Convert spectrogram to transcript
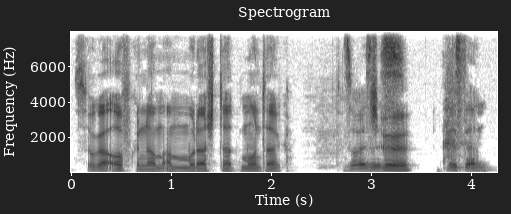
Sogar aufgenommen am Mutterstadt Montag. So ist Tschö. es. Bis dann.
